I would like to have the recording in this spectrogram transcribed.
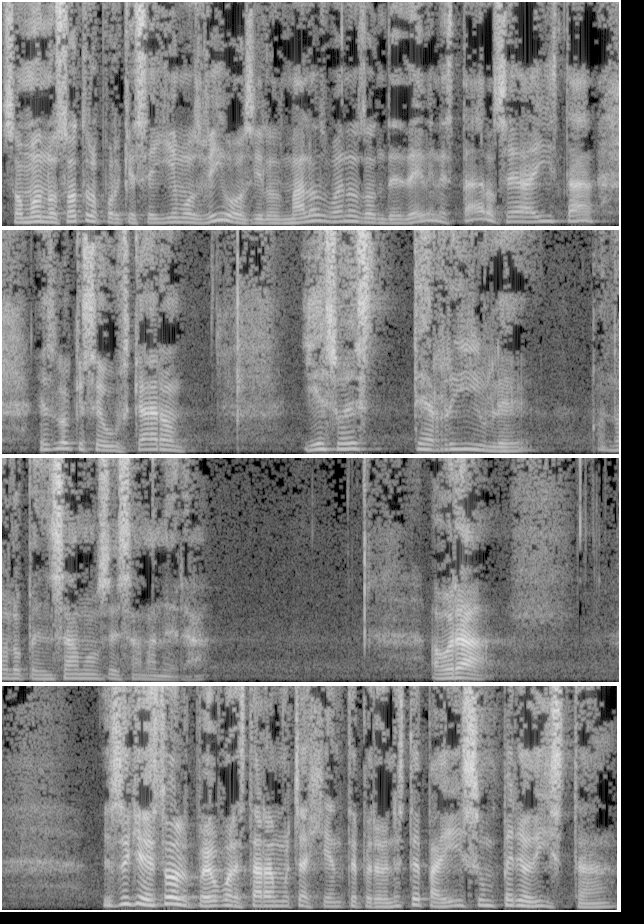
somos nosotros porque seguimos vivos y los malos buenos donde deben estar, o sea, ahí está, es lo que se buscaron. Y eso es terrible cuando lo pensamos de esa manera. Ahora, yo sé que esto puede molestar a mucha gente, pero en este país un periodista,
